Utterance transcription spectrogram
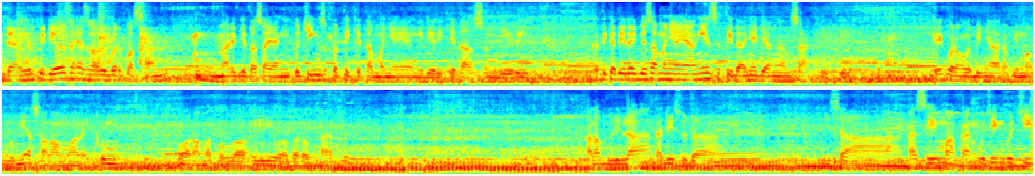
Di akhir video saya selalu berpesan, mari kita sayangi kucing seperti kita menyayangi diri kita sendiri. Ketika tidak bisa menyayangi, setidaknya jangan sakiti. Oke, kurang lebihnya harap dimaklumi. Assalamualaikum warahmatullahi wabarakatuh. Alhamdulillah tadi sudah bisa kasih makan kucing-kucing,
